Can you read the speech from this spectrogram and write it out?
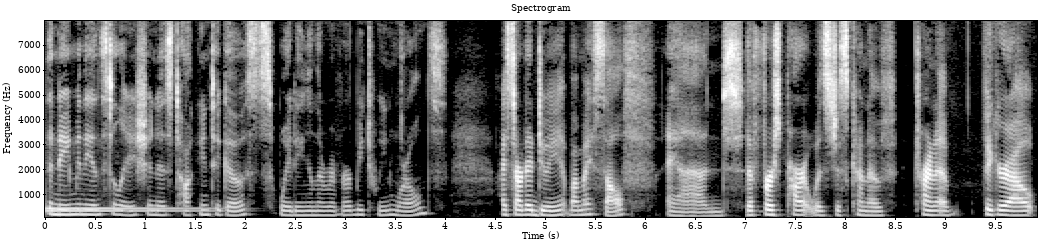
The name of the installation is Talking to Ghosts, Waiting in the River Between Worlds. I started doing it by myself, and the first part was just kind of trying to figure out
